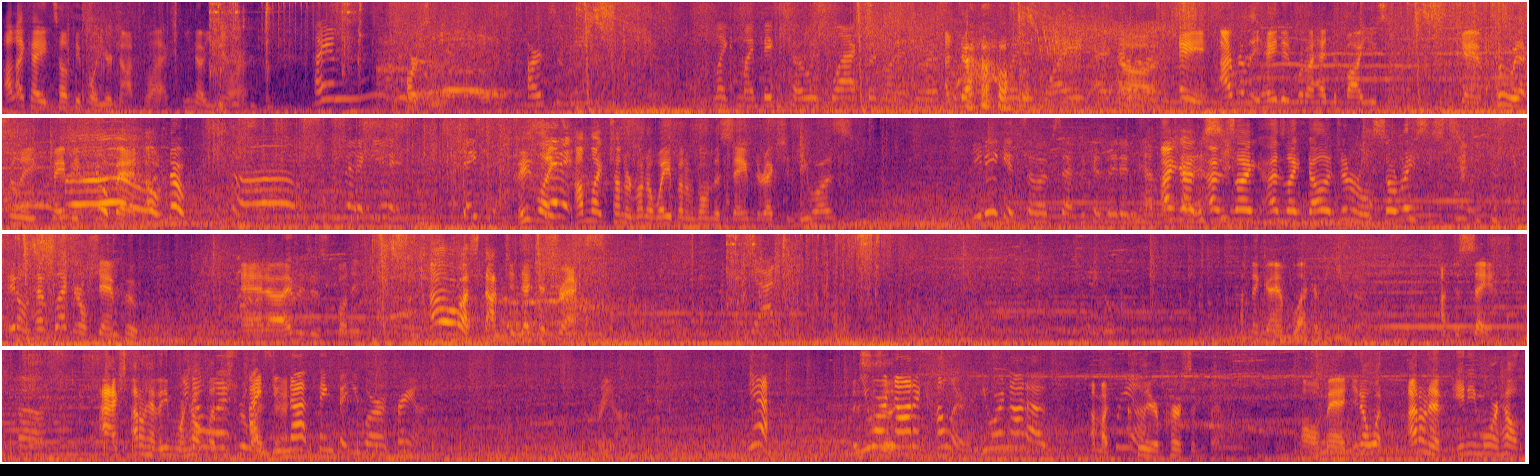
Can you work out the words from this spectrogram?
I like how you tell people you're not black. You know you are. I am Parts of you. parts of me. Like my big toe is black, but my the rest I of know. my foot is white. I, I don't Uh, know. hey, I really hated when I had to buy you some shampoo. That really made me feel bad. Oh no! He's like, I'm like trying to run away, but I'm going the same direction he was. You did get so upset because they didn't have. I got, I was like, I was like, Dollar General is so racist. they don't have black girl shampoo. And uh, it was just funny. Oh, I stopped you dead in your tracks. Got it. Go. I think I am blacker than you, though. I'm just saying. Uh, I actually, I don't have any more you health. what? I just realized I do that. not think that you are a. Crayon. This you are a- not a color. You are not a. I'm a crayon. clear person. Oh man, you know what? I don't have any more health.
